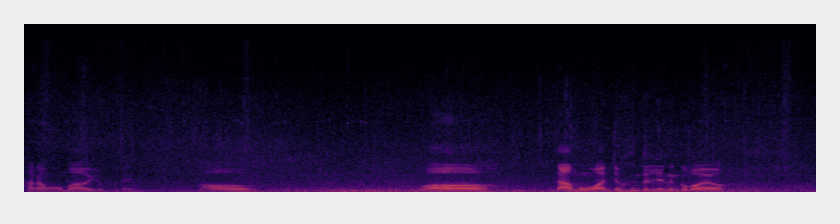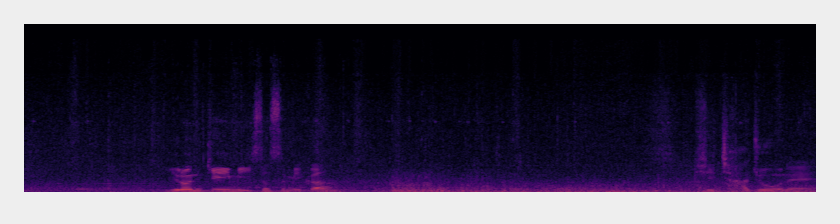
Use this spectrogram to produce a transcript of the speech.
바람 어마하게 부네. 어우. 와, 나무 완전 흔들리는 거 봐요. 이런 게임이 있었습니까? 비 자주 오네.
